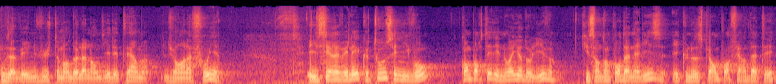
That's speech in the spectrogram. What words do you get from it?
vous avez une vue justement de l'alandier des termes durant la fouille. Et il s'est révélé que tous ces niveaux comportaient des noyaux d'olive qui sont en cours d'analyse et que nous espérons pouvoir faire dater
